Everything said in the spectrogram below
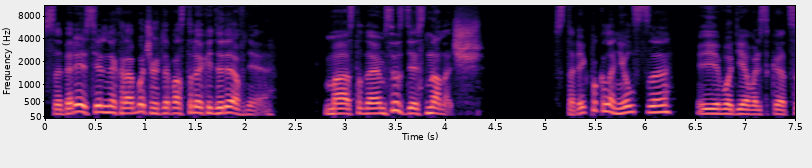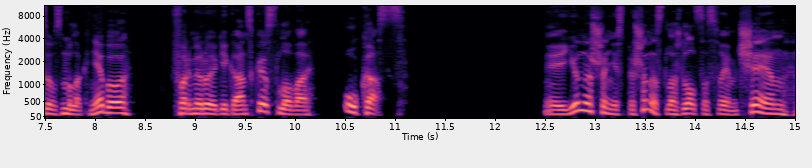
собери сильных рабочих для постройки деревни. Мы остановимся здесь на ночь». Старик поклонился, и его дьявольская отцы взмыла к небу, формируя гигантское слово «Указ». И юноша не спеша наслаждался своим чаем.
